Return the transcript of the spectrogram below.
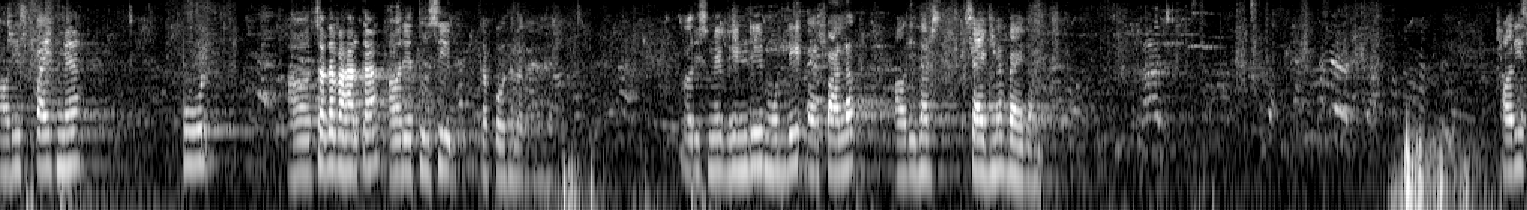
और इस पाइप में फूल और सदाबहार का और ये तुलसी का पौधा लगाया है। और इसमें भिंडी, मूली और पालक और इधर साइड में बैगन। और इस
